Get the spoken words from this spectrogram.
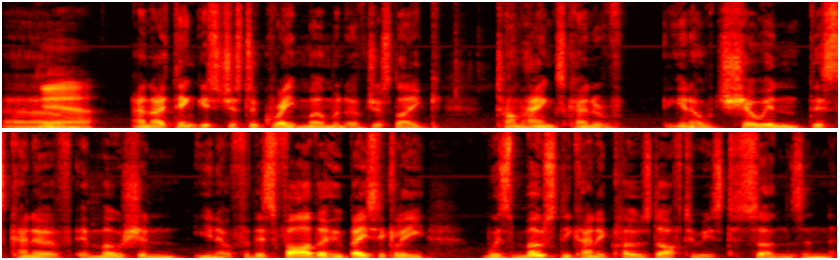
Um, Yeah. and I think it's just a great moment of just like Tom Hanks kind of you know showing this kind of emotion you know for this father who basically was mostly kind of closed off to his sons. And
